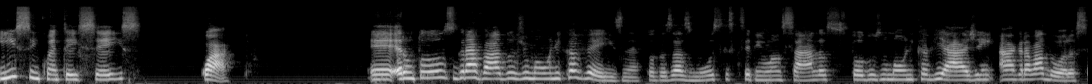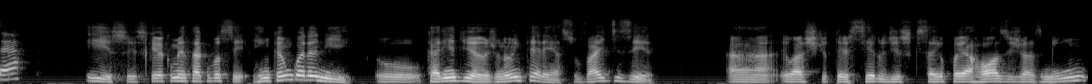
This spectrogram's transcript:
Em 56, quatro é, eram todos gravados de uma única vez, né? Todas as músicas que seriam lançadas, todos numa única viagem à gravadora, certo? Isso, isso que eu ia comentar com você. Rincão Guarani, o Carinha de Anjo, não interessa, vai dizer. Ah, eu acho que o terceiro disco que saiu foi A Rosa e Jasmim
